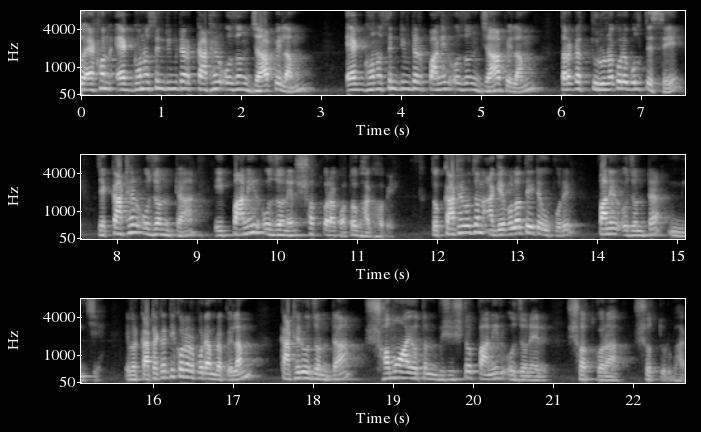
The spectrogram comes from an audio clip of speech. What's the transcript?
তো এখন এক ঘন সেন্টিমিটার কাঠের ওজন যা পেলাম, এক ঘন সেন্টিমিটার পানির ওজন যা পেলাম, তার একটা তুলনা করে বলতেছে যে কাঠের ওজনটা এই পানির ওজনের শতকরা কত ভাগ হবে। তো কাঠের ওজন আগে বলাতে এটা উপরে, পানির ওজনটা নিচে। এবার কাটাকাটি করার পরে আমরা পেলাম কাঠের ওজনটা সম আয়তন বিশিষ্ট পানির ওজনের শতকরা সত্তর ভাগ।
